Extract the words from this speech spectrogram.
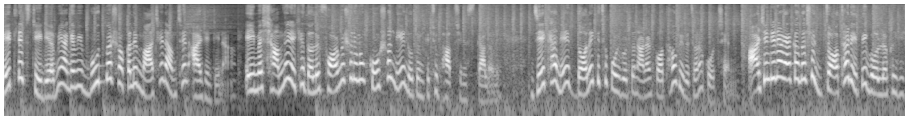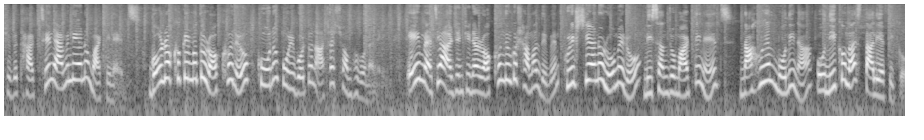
মেটলেপ স্টেডিয়ামে আগামী বুধবার সকালে মাঠে নামছেন আর্জেন্টিনা। এই ম্যাচ সামনে রেখে দলের ফরমেশন এবং কৌশল নিয়ে নতুন কিছু ভাবছেন স্ক্যালনি, যেখানে দলে কিছু পরিবর্তন আনার কথাও বিবেচনা করছেন। আর্জেন্টিনার একাদশে যথারীতি গোলরক্ষক হিসেবে থাকছেন অ্যামিলিয়ানো মার্টিনেজ। গোলরক্ষকের মতো রক্ষণেও কোনো পরিবর্তন আসার সম্ভাবনা নেই। এই ম্যাচে আর্জেন্টিনার রক্ষণ দুর্গ সামাল দেবেন Cristiano Romero, Lisandro Martinez, Nahuel Molina ও নিকোলাস তালিয়াফিকো।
